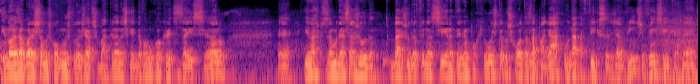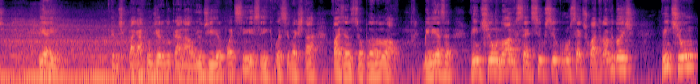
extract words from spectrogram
E nós agora estamos com alguns projetos bacanas que ainda vamos concretizar esse ano. É, e nós precisamos dessa ajuda, da ajuda financeira também, porque hoje temos contas a pagar com data fixa, dia 20 vence a internet. E aí? Temos que pagar com o dinheiro do canal. E o dinheiro pode ser esse aí que você vai estar fazendo o seu plano anual. Beleza? 21 975517492 21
